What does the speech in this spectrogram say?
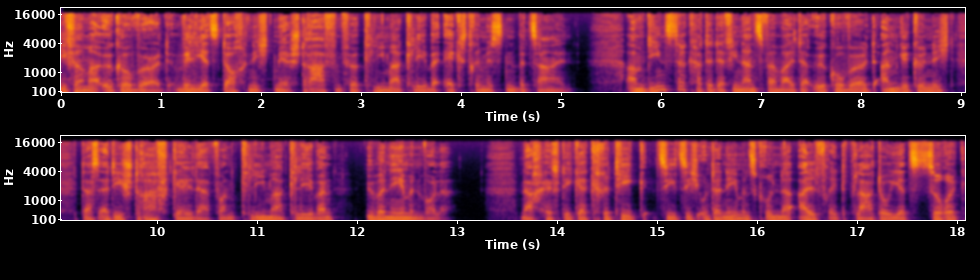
Die Firma ÖkoWord will jetzt doch nicht mehr Strafen für Klimaklebeextremisten bezahlen. Am Dienstag hatte der Finanzverwalter ÖkoWorld angekündigt, dass er die Strafgelder von Klimaklebern übernehmen wolle. Nach heftiger Kritik zieht sich Unternehmensgründer Alfred Plato jetzt zurück.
